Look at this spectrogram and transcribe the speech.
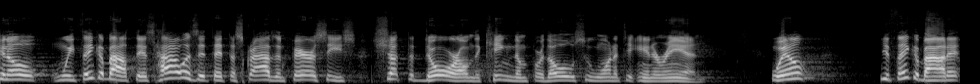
You know, when we think about this, how is it that the scribes and Pharisees shut the door on the kingdom for those who wanted to enter in? Well, you think about it,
